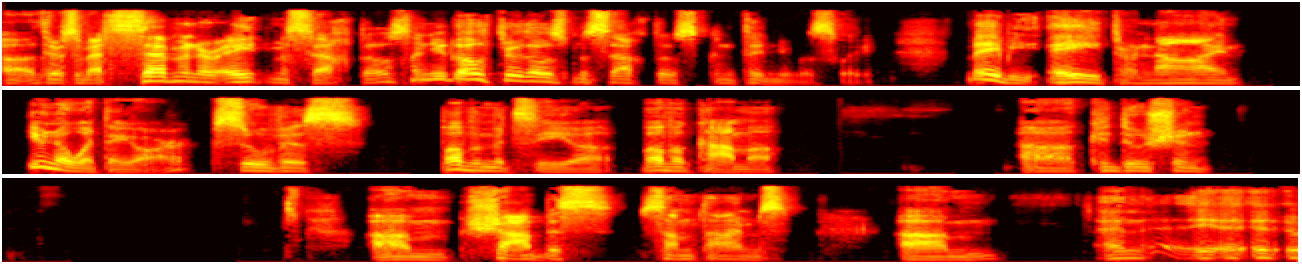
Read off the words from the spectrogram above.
uh, there's about seven or eight Masechtos, and you go through those Masechtos continuously. Maybe eight or nine. You know what they are. Ksuvis, Bava Metzia, Bava Kama, uh, Kedushin, um, Shabbos sometimes, um, and uh,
